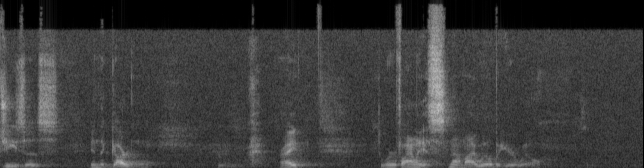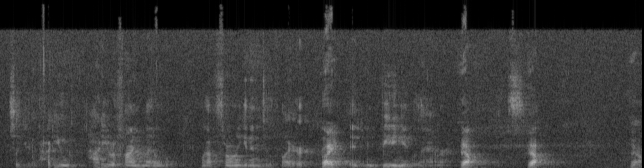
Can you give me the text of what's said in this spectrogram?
Jesus in the garden? Right? So we're finally it's not my will, but your will. It's like, how do you, how do you refine metal without throwing it into the fire Right. and, and beating it with a hammer? Yeah. Yeah. Yeah.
